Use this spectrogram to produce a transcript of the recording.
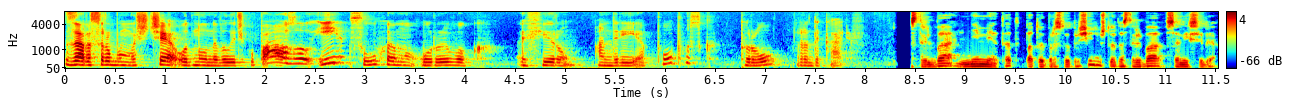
зараз робимо ще одну невеличку паузу і слухаємо уривок ефіру Андрія Попуск про радикалів. Стрельба не метод по той простой причине, что это стрельба в самих себя.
